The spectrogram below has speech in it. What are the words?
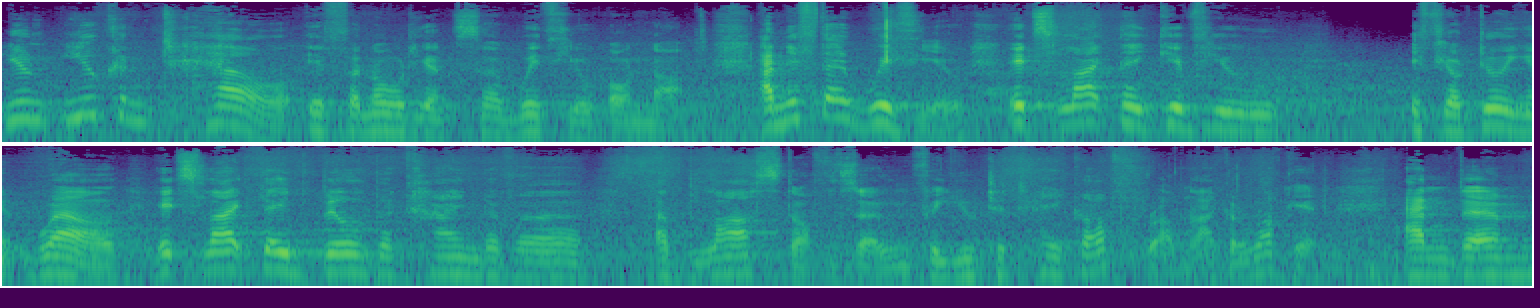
You, you can tell if an audience are with you or not. And if they're with you, it's like they give you if you're doing it well, it's like they build a kind of a, a blast off zone for you to take off from, like a rocket. And um,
